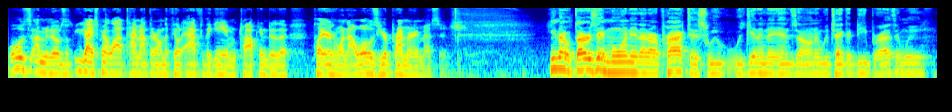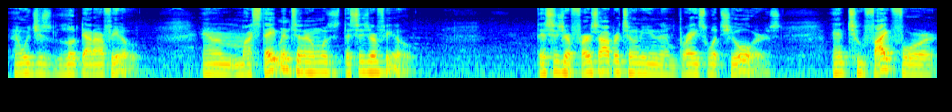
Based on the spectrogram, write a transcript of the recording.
What was I mean? It was you guys spent a lot of time out there on the field after the game, talking to the players and whatnot. What was your primary message? You know, Thursday morning at our practice, we, we get in the end zone and we take a deep breath and we and we just looked at our field. And my statement to them was, "This is your field. This is your first opportunity to embrace what's yours, and to fight for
